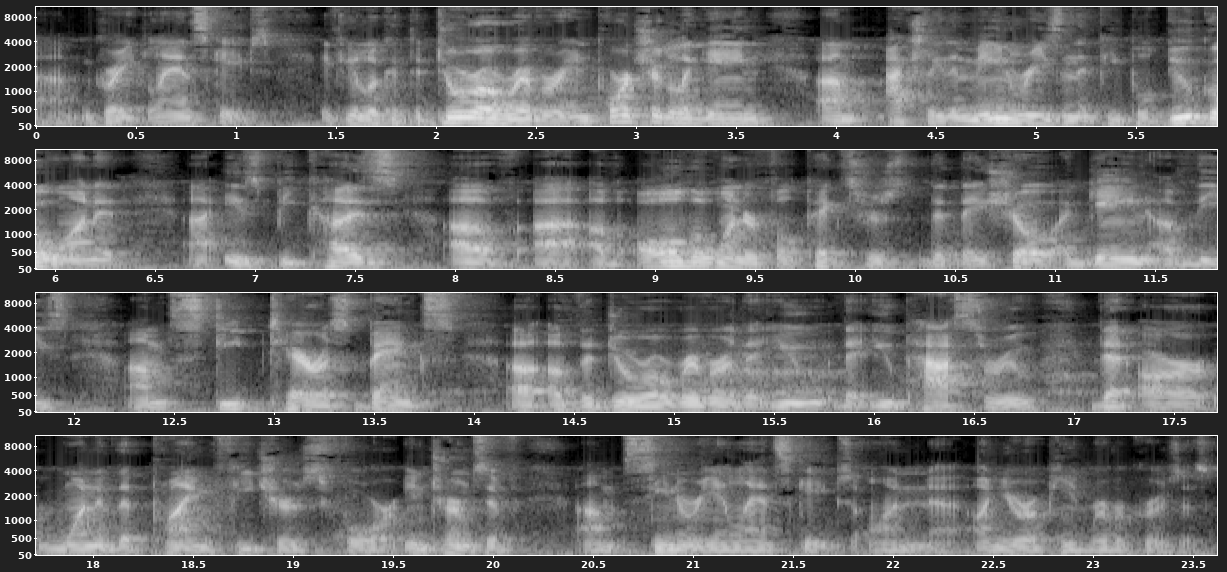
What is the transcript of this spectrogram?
um, great landscapes. If you look at the Douro River in Portugal again, um, actually the main reason that people do go on it uh, is because of, uh, of all the wonderful pictures that they show again of these um, steep terrace banks uh, of the Douro River that you that you pass through that are one of the prime features for in terms of um, scenery and landscapes on uh, on European river cruises.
